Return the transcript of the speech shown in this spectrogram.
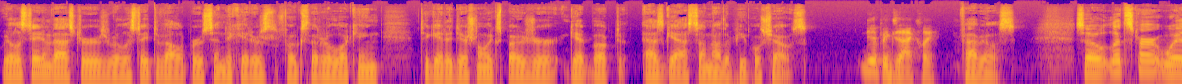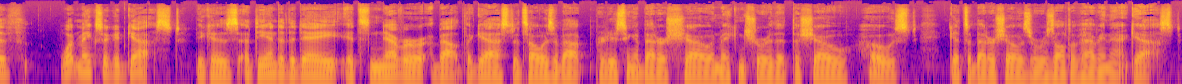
real estate investors, real estate developers, syndicators, folks that are looking to get additional exposure, get booked as guests on other people's shows. Yep, exactly. Fabulous. So, let's start with what makes a good guest? Because at the end of the day, it's never about the guest. It's always about producing a better show and making sure that the show host gets a better show as a result of having that guest.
